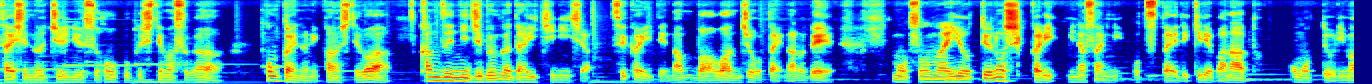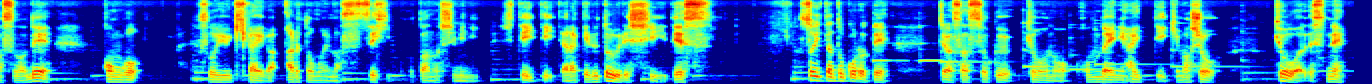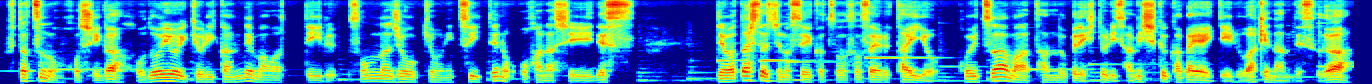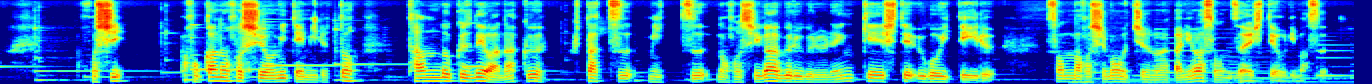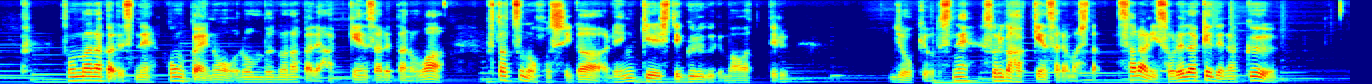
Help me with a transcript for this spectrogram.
最新の宇宙ニュース報告してますが、今回のに関しては、完全に自分が第一人者、世界でナンバーワン状態なので、もうその内容っていうのをしっかり皆さんにお伝えできればなと思っておりますので、今後そういう機会があると思います。ぜひお楽しみにしていていただけると嬉しいです。そういったところで、じゃあ早速今日の本題に入っていきましょう。今日はですね、2つの星が程よい距離感で回っている、そんな状況についてのお話です。で、私たちの生活を支える太陽、こいつはまあ単独で一人寂しく輝いているわけなんですが、星、他の星を見てみると、単独ではなく2つ3つの星がぐるぐる連携して動いている。そんな星も宇宙の中には存在しております。そんな中ですね今回の論文の中で発見されたのは2つの星が連携してぐるぐる回ってる状況ですね。それが発見されました。さらにそれだけでなく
